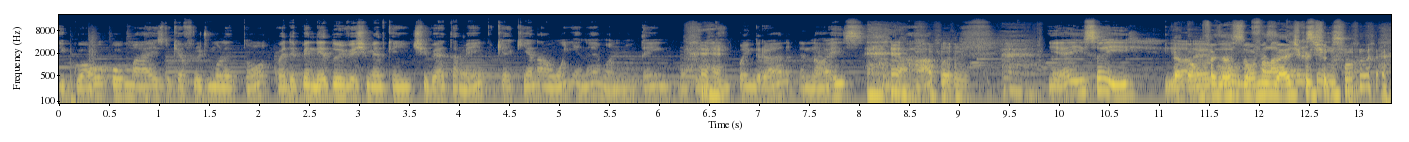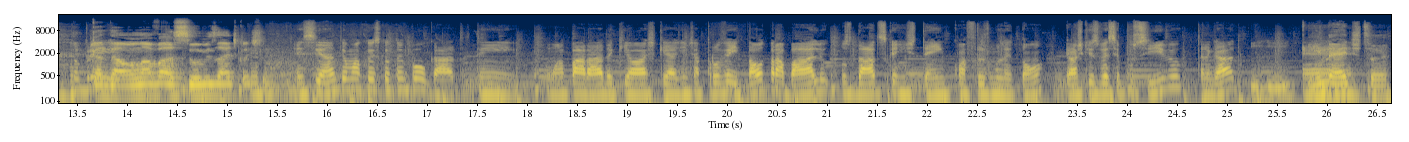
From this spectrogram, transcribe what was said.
igual ou mais do que a de Moletom. Vai depender do investimento que a gente tiver também, porque aqui é na unha, né, mano? Não tem, não tem ninguém que põe grana, é nós, garrafa. e é isso aí. E Cada um faz vou- a sua amizade e continua. Cada um lava a sua amizade continua. Esse ano tem uma coisa que eu tô empolgado. Tem uma parada que eu acho que é a gente aproveitar o trabalho, os dados que a gente tem com a Fruit Moletom. Eu acho que isso vai ser possível, tá ligado? Uhum. É, Inédito, né?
